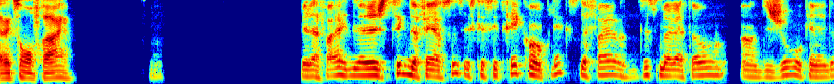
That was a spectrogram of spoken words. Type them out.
avec son frère. Mais l'affaire, la logistique de faire ça, est-ce que c'est très complexe de faire 10 marathons en 10 jours au Canada?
